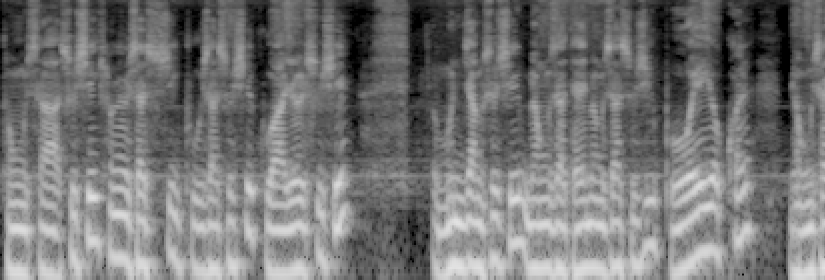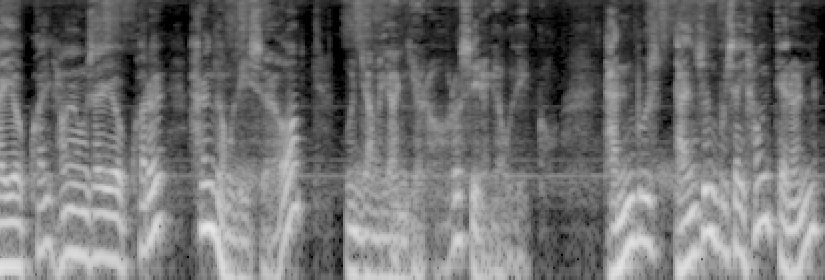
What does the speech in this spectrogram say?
동사 수식, 형용사 수식, 부사 수식, 구하절 수식, 문장 수식, 명사, 대명사 수식, 보호의 역할, 명사의 역할, 형용사의 역할을 하는 경우도 있어요. 문장을 연결어로 쓰이는 경우도 있고. 단부, 단순 부사의 형태는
